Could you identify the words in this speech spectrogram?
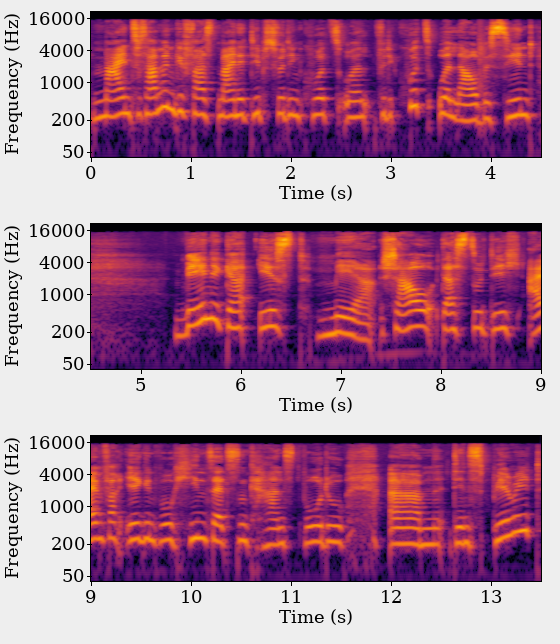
mein zusammengefasst, meine Tipps für, den Kurzur für die Kurzurlaube sind, Weniger ist mehr. Schau, dass du dich einfach irgendwo hinsetzen kannst, wo du ähm, den Spirit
